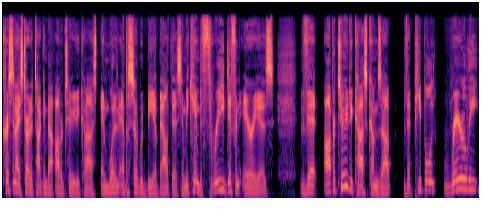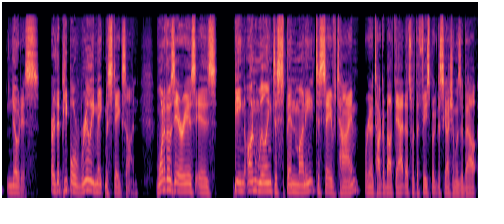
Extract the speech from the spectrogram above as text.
Chris and I started talking about opportunity cost and what an episode would be about this. And we came to three different areas that opportunity cost comes up that people rarely notice or that people really make mistakes on. One of those areas is being unwilling to spend money to save time. We're going to talk about that. That's what the Facebook discussion was about.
